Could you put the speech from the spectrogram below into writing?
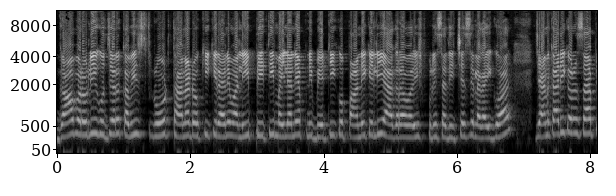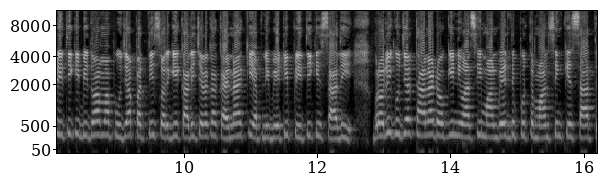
गाँव बरौली गुजर कबीर रोड थाना डोकी की रहने वाली प्रीति महिला ने अपनी बेटी को पाने के लिए आगरा वरिष्ठ पुलिस अधीक्षक से लगाई गुहार। जानकारी के अनुसार प्रीति की विधवा माँ पूजा, पत्नी स्वर्गीय कालीचरण का कहना है कि अपनी बेटी प्रीति की शादी बरौली गुजर थाना डोकी निवासी मानवेंद्र पुत्र मान सिंह के साथ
